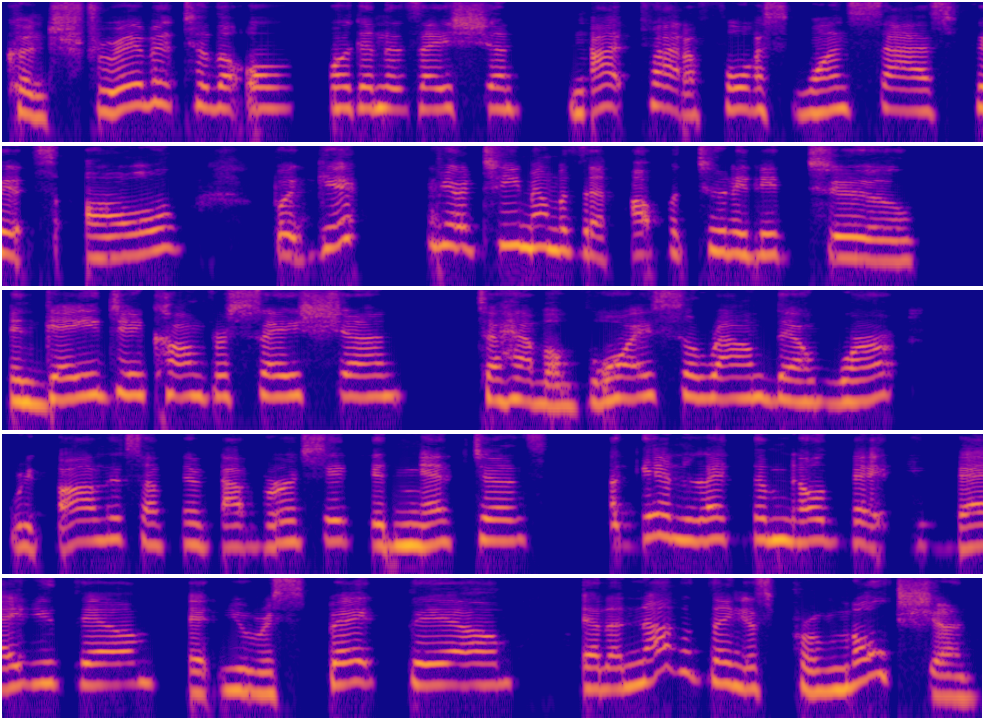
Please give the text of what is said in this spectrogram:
contribute to the organization, not try to force one size fits all, but give your team members an opportunity to engage in conversation, to have a voice around their work, regardless of their diversity dimensions. Again, let them know that you value them, that you respect them. And another thing is promotion.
